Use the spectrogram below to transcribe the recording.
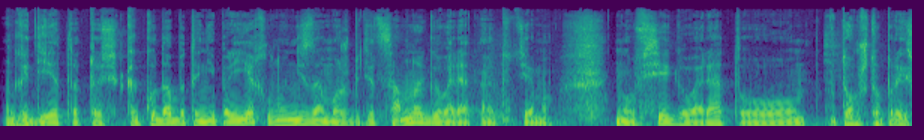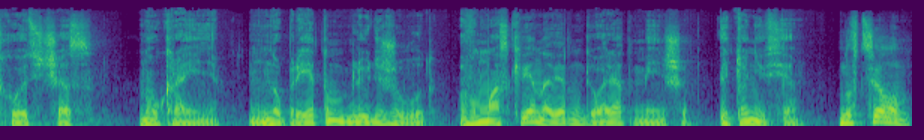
где-то, то есть как куда бы ты ни приехал, ну не знаю, может быть, это со мной говорят на эту тему, но все говорят о том, что происходит сейчас на Украине. Но при этом люди живут. В Москве, наверное, говорят меньше. И то не все. Ну, в целом,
